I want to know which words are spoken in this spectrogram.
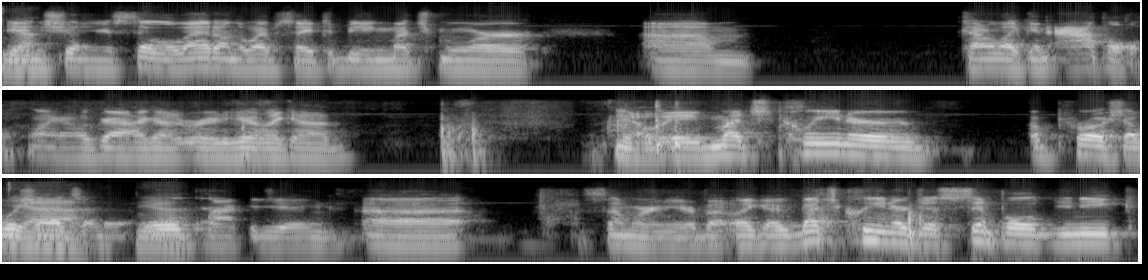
yeah. and showing a silhouette on the website to being much more um, kind of like an apple. Like I'll grab, I got it right here, like a you know a much cleaner approach. I wish yeah. I had some yeah. old packaging uh, somewhere in here, but like a much cleaner, just simple, unique,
